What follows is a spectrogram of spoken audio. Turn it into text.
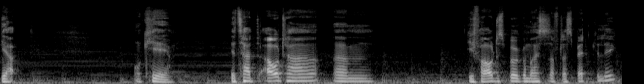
Ja. Okay. Jetzt hat Auta ähm, die Frau des Bürgermeisters auf das Bett gelegt.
